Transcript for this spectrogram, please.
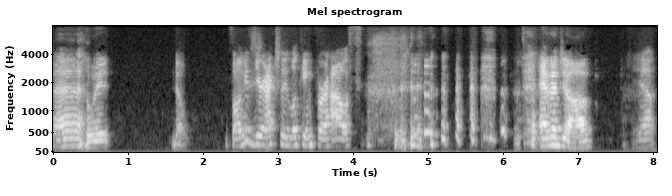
Ah, wait. No. As long as you're actually looking for a house. and a job. Yep.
